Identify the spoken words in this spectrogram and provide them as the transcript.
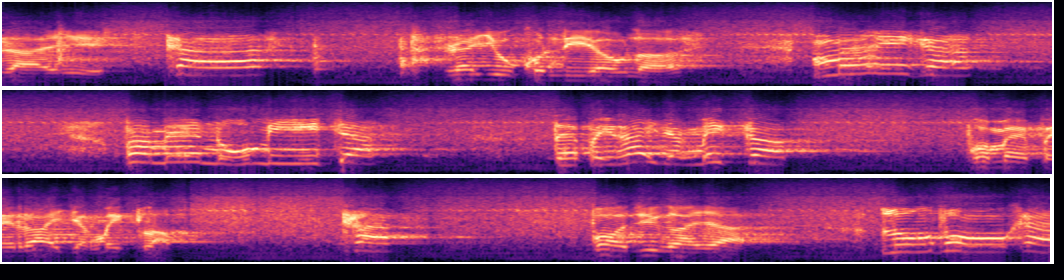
ไรค่ะเรอยู่คนเดียวเหรอ ไม่ค่ะพ่อแม่หนูมีจ้ะแต่ไปไร่ยังไม่กลับพ่อแม่ไปไร่ยังไม่กลับ ค่ะพ่อชื่อไงอะลุงภูค่ะ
